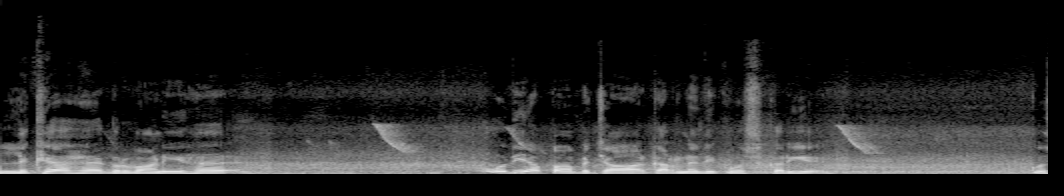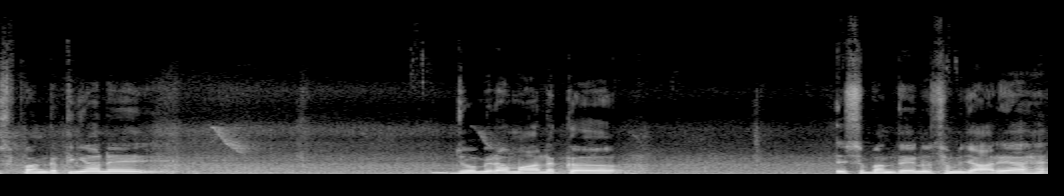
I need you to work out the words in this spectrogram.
ਲਿਖਿਆ ਹੈ, ਗੁਰਬਾਣੀ ਹੈ, ਉਹਦੀ ਆਪਾਂ ਵਿਚਾਰ ਕਰਨ ਦੀ ਕੋਸ਼ਿਸ਼ ਕਰੀਏ। ਕੁਝ ਪੰਕਤੀਆਂ ਨੇ ਜੋ ਮੇਰਾ ਮਾਲਕ ਇਸ ਬੰਦੇ ਨੂੰ ਸਮਝਾ ਰਿਹਾ ਹੈ।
